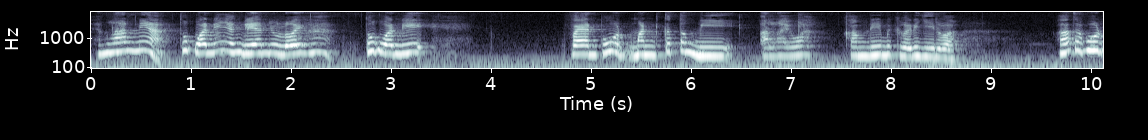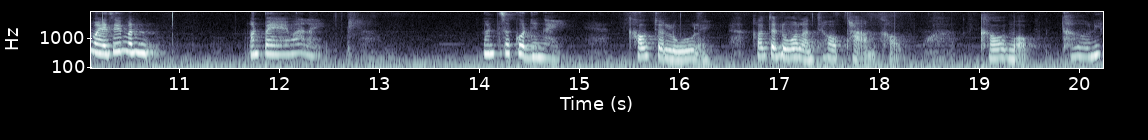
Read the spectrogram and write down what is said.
อย่างรันเนี่ย ทุกวันนี้ยังเรียนอยู่เลยค่ะ ทุกวันนี้ แฟนพูดมันก็ต้องมีอะไรวะคำนี้ไม่เคยได้ยินเลยวะฮะถ้าพูดใหม่สิมันมันแปลว่าอะไร มันสะกดยังไง เขาจะรู้เลย เขาจะรู้ว่าหลันชอบถามเขา เขาบอกเธอนี่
